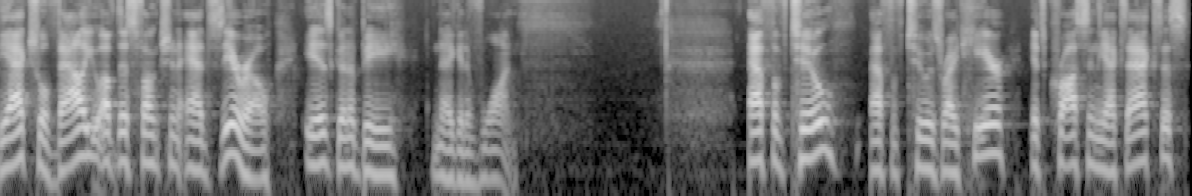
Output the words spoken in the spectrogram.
The actual value of this function at zero is going to be negative one. f of 2, f of 2 is right here. It's crossing the x-axis.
